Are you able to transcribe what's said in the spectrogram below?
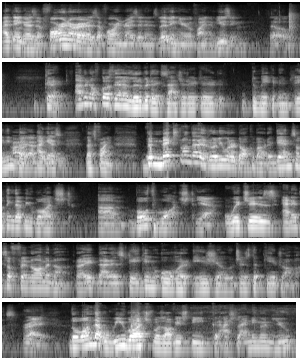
I think as a foreigner or as a foreign resident living here will find amusing. So correct i mean of course they're a little bit exaggerated to make it entertaining Oh, but i guess that's fine the next one that i really want to talk about again something that we watched um, both watched yeah, which is and it's a phenomena right that is taking over asia which is the k dramas right. the one that we watched was obviously Crash Landing on You,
